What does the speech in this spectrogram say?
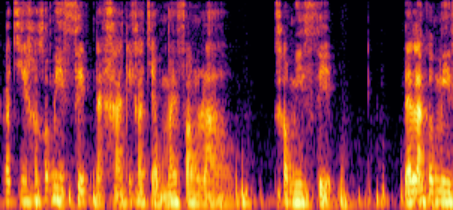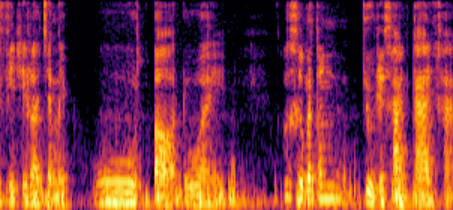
เอาจริงเขาก็มีสิทธิ์นะคะ ที่เขาจะไม่ฟังเรา เขามีสิทธิ์ และเราก็มีสิทธิ์ที่เราจะไม่พูดต่อด้วย ก็คือมันต้องอยู่ที่สถานการณ์ค่ะ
